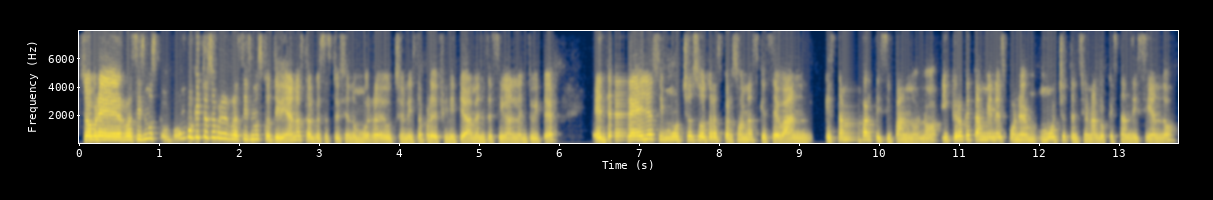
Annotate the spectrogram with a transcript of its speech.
sobre racismos, un poquito sobre racismos cotidianos, tal vez estoy siendo muy reduccionista, pero definitivamente síganla en Twitter. Entre ellas y muchas otras personas que se van, que están participando, ¿no? Y creo que también es poner mucha atención a lo que están diciendo.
